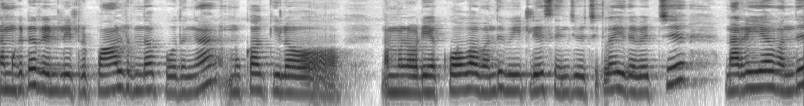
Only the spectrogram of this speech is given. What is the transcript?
நம்மக்கிட்ட ரெண்டு லிட்ரு பால் இருந்தால் போதுங்க. முக்கால் கிலோ நம்மளுடைய கோவா வந்து வீட்டிலே செஞ்சு வச்சுக்கலாம். இதை வச்சு நிறைய வந்து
